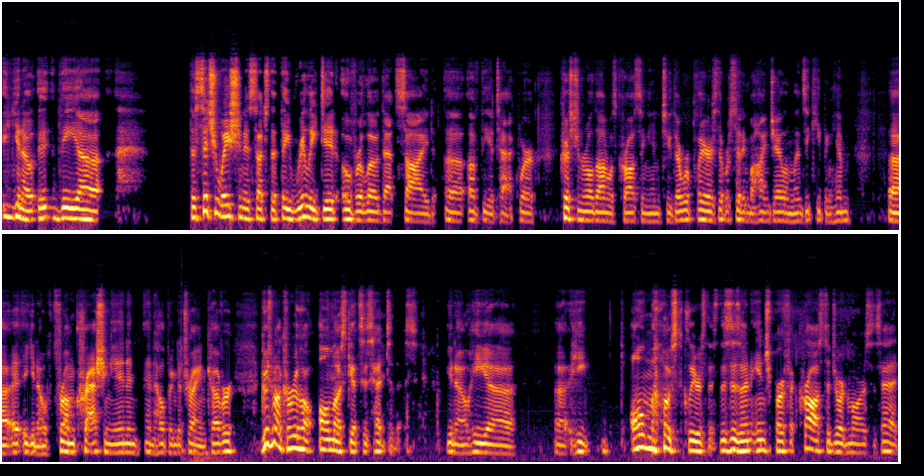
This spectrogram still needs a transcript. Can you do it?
you know the uh, the situation is such that they really did overload that side uh, of the attack where Cristian Roldan was crossing into. There were players that were sitting behind Jaylin Lindsey, keeping him uh, you know, from crashing in and, and helping to try and cover. Guzman Corujo almost gets his head to this. You know, he uh, uh, he almost clears this. This is an inch perfect cross to Jordan Morris's head,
